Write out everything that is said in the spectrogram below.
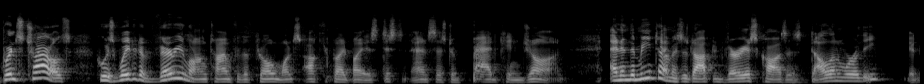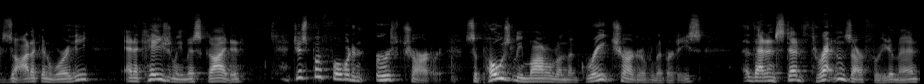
Prince Charles, who has waited a very long time for the throne once occupied by his distant ancestor Bad King John, and in the meantime has adopted various causes dull and worthy, exotic and worthy, and occasionally misguided, just put forward an Earth Charter, supposedly modeled on the Great Charter of Liberties, that instead threatens our freedom and,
